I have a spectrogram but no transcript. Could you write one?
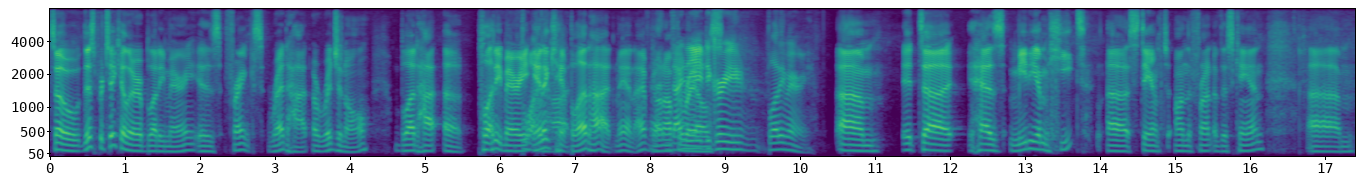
So this particular Bloody Mary is Frank's Red Hot Original Blood Hot uh, Bloody Mary Blood in a can. Hot. Blood Hot. Man, I've gone off the 98 rails. degree Bloody Mary. Um, it uh, has medium heat uh, stamped on the front of this can, um,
